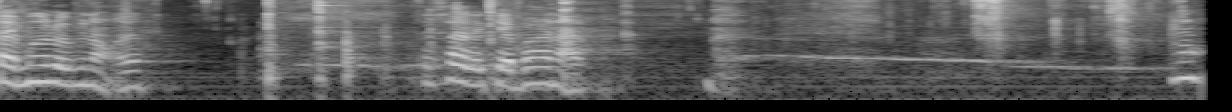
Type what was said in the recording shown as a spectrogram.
ใส่มือเลยพี่น้องเออจะใส่ตะเกียบขนาดเนาะ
